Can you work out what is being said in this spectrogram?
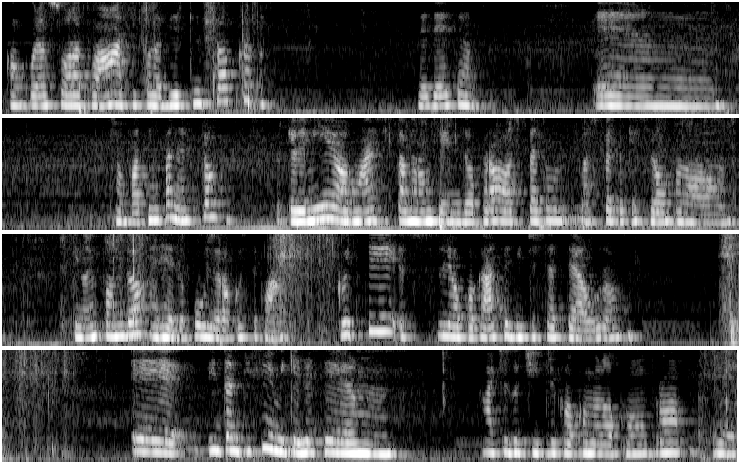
con quella suola qua, tipo la Birkenstock, vedete? Ehm, sono fatte in panetto perché le mie ormai si stanno rompendo però aspetto, aspetto che si rompano fino in fondo e dopo userò queste qua. Questi li ho pagati 17 euro. E in tantissimi mi chiedete um, acido citrico come lo compro e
